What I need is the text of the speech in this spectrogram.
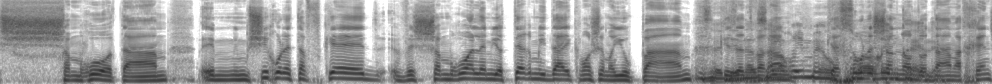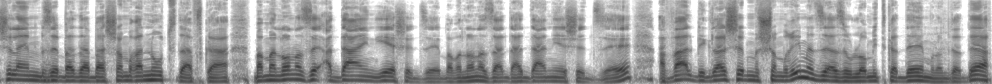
שמרו אותם, הם המשיכו לתפקד ושמרו עליהם יותר מדי כמו שהם היו פעם. זה כי זה דברים, כי אסור לשנות כאלה. אותם, החן שלהם זה בשמרנות דווקא. במלון הזה עדיין יש את זה, במלון הזה עדיין יש את זה, אבל בגלל שמשמרים את זה, אז הוא לא מתקדם, הוא לא מתפתח,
